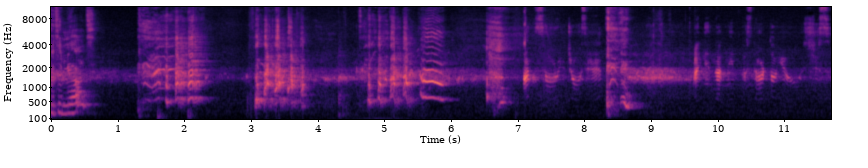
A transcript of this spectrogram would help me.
Putting me out? I'm sorry, Joseph. I did not mean to startle you. It's just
